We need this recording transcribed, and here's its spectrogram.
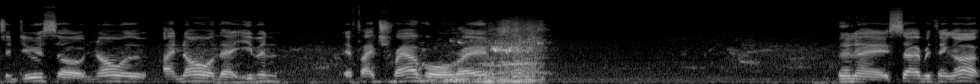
to do so, know I know that even if I travel, right? Then I set everything up.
